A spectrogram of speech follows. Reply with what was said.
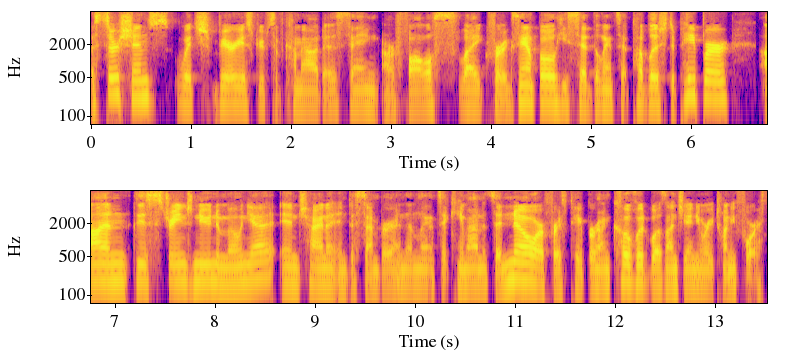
assertions, which various groups have come out as saying are false. Like, for example, he said the Lancet published a paper on this strange new pneumonia in China in December. And then Lancet came out and said, no, our first paper on COVID was on January 24th.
